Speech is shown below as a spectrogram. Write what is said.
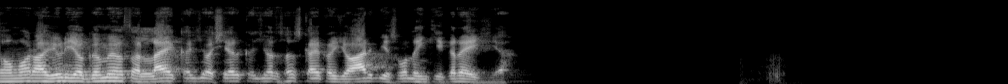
તો અમારા વીડિયો ગમ્યો તો લાઈક કરજો શેર કરજો સબસ્ક્રાઈબ કરજો. આરબી સોલંકી કરાય છે.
